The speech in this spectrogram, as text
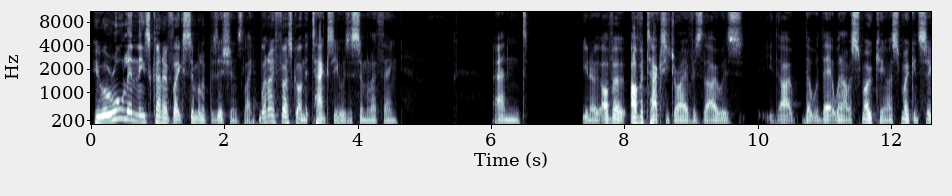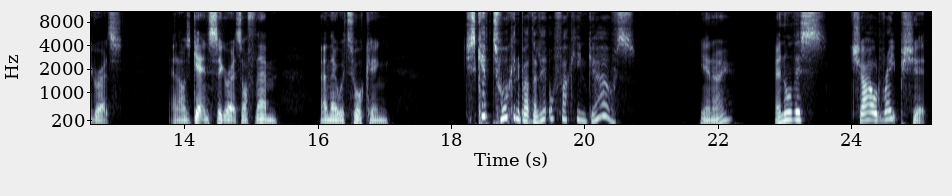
who are all in these kind of like similar positions. Like when I first got on the taxi, it was a similar thing, and you know, other other taxi drivers that I was that, I, that were there when I was smoking, I was smoking cigarettes, and I was getting cigarettes off them, and they were talking, just kept talking about the little fucking girls, you know, and all this child rape shit.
